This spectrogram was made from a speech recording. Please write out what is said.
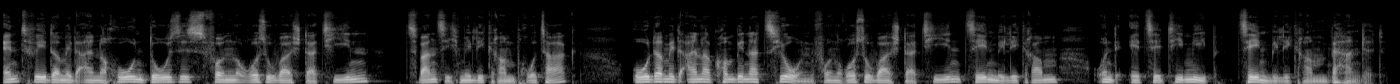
entweder mit einer hohen Dosis von Rosuvastatin 20 Milligramm pro Tag oder mit einer Kombination von Rosuvastatin 10 Milligramm und Ezetimieb 10 Milligramm behandelt.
